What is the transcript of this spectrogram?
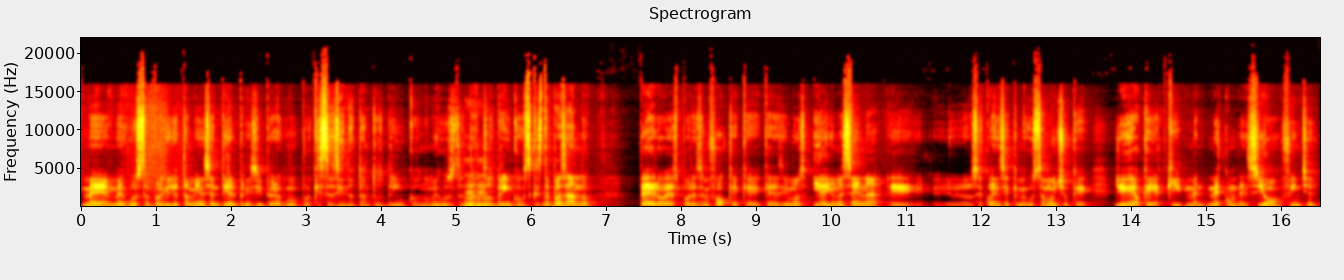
Me, me, gusta porque yo también sentí al principio, era como, ¿por qué está haciendo tantos brincos? No me gustan tantos brincos, ¿qué está pasando? Pero es por ese enfoque que, que decimos. Y hay una escena, eh, eh, secuencia que me gusta mucho, que yo dije, ok, aquí me, me convenció Fincher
